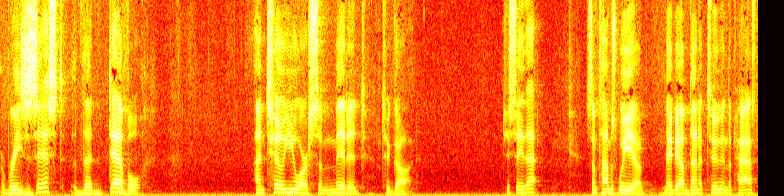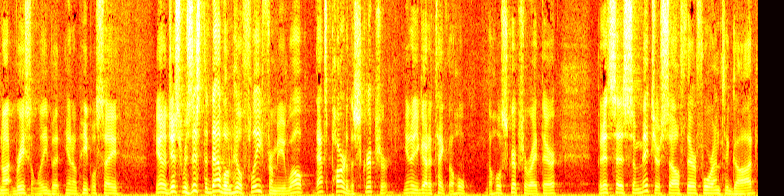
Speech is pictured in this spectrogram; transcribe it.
resist the devil until you are submitted to God. Do you see that? Sometimes we, uh, maybe I've done it too in the past, not recently, but you know, people say, you know, just resist the devil and he'll flee from you. Well, that's part of the scripture. You know, you got to take the whole the whole scripture right there. But it says, Submit yourself therefore unto God.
